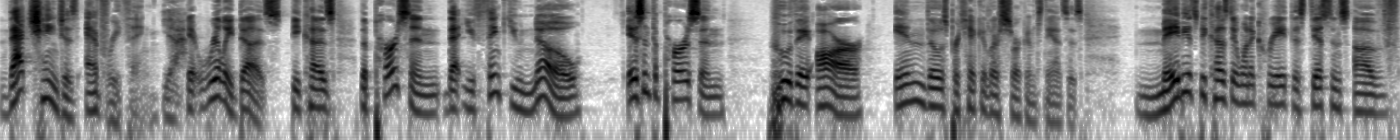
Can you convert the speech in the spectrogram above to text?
that changes everything. Yeah. It really does. Because the person that you think you know isn't the person who they are in those particular circumstances. Maybe it's because they want to create this distance of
